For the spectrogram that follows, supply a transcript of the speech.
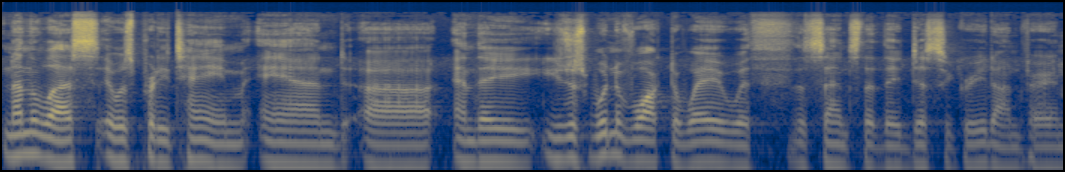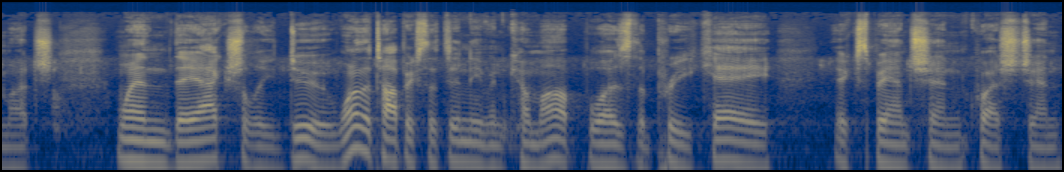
nonetheless, it was pretty tame, and uh, and they you just wouldn't have walked away with the sense that they disagreed on very much, when they actually do. One of the topics that didn't even come up was the pre-K expansion question,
